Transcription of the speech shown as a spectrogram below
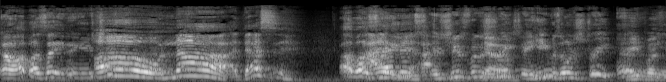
Oh, I'm about to say, nigga, if Oh nah, that's I'm about to I say, haven't- if, if she was for the No. streets and he was on the street. He was Yeah,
